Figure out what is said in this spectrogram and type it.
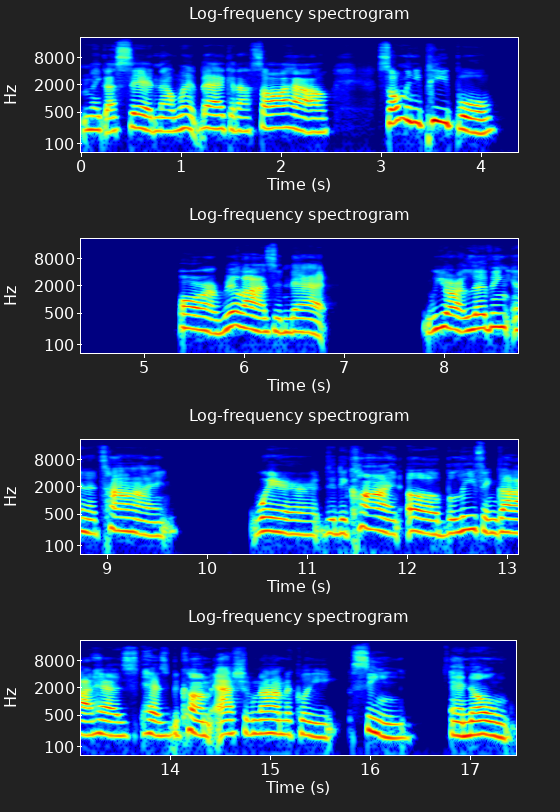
like I said, and I went back and I saw how so many people are realizing that we are living in a time where the decline of belief in God has has become astronomically seen and known.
